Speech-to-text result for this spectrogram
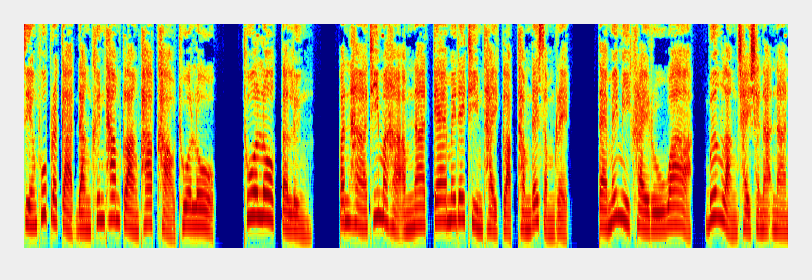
เสียงผู้ประกาศดังขึ้นท่ามกลางภาพข่าวทั่วโลก ทั่วโลกตะลึง ปัญหาที่มหาอำนาจแก้ไม่ได้ทีมไทยกลับทำได้สำเร็จ แต่ไม่มีใครรู้ว่า เบื้องหลังชัยชนะนั้น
